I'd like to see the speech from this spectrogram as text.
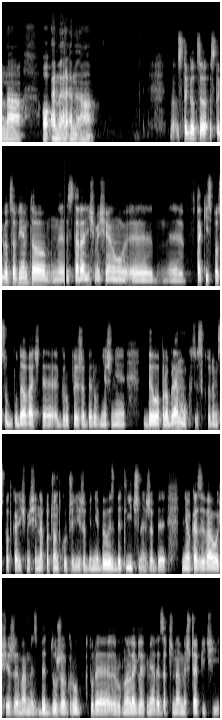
na, o mRNA? No, z, tego, co, z tego co wiem, to y, staraliśmy się y, y, w taki sposób budować te grupy, żeby również nie było problemu, z którym spotkaliśmy się na początku, czyli żeby nie były zbyt liczne, żeby nie okazywało się, że mamy zbyt dużo grup, które równolegle w miarę zaczynamy szczepić i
